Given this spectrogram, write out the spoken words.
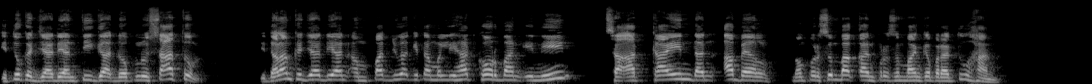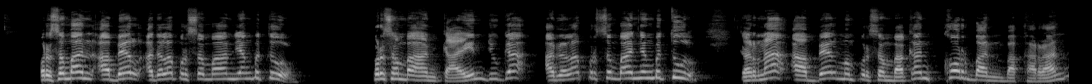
Itu kejadian 3.21. Di dalam kejadian 4 juga kita melihat korban ini saat Kain dan Abel mempersembahkan persembahan kepada Tuhan. Persembahan Abel adalah persembahan yang betul. Persembahan Kain juga adalah persembahan yang betul. Karena Abel mempersembahkan korban bakaran,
